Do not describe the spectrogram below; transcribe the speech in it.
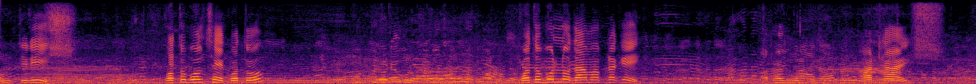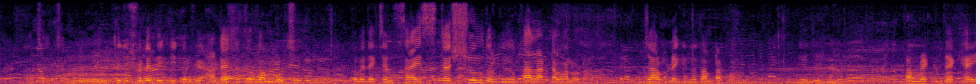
উনত্রিশ। কত বলছে? কত? কত বলল দাম আপনাকে? আঠাইশ। আচ্ছা আচ্ছা মানে উনত্রিশ হলে বিক্রি করবে। আঠাইশ হাজার দাম বলছে। তবে দেখছেন সাইজটা সুন্দর, কিন্তু কালারটা ভালো না। যার ফলে কিন্তু দামটা কম। আমরা একটু দেখাই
